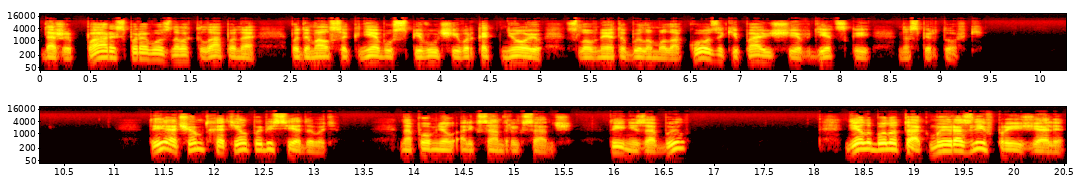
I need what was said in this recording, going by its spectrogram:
Даже пар из паровозного клапана подымался к небу с певучей воркотнёю, словно это было молоко, закипающее в детской на спиртовке. — Ты о чем-то хотел побеседовать, — напомнил Александр Александрович. — Ты не забыл? — Дело было так. Мы разлив проезжали,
